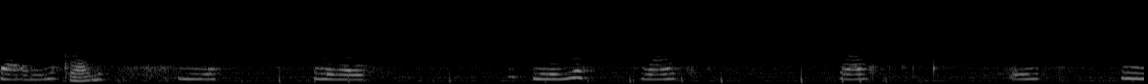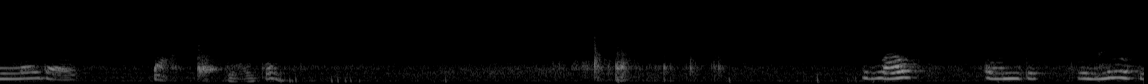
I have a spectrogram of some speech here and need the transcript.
word Good. he will give love love a medal back. Very good. And Penelope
